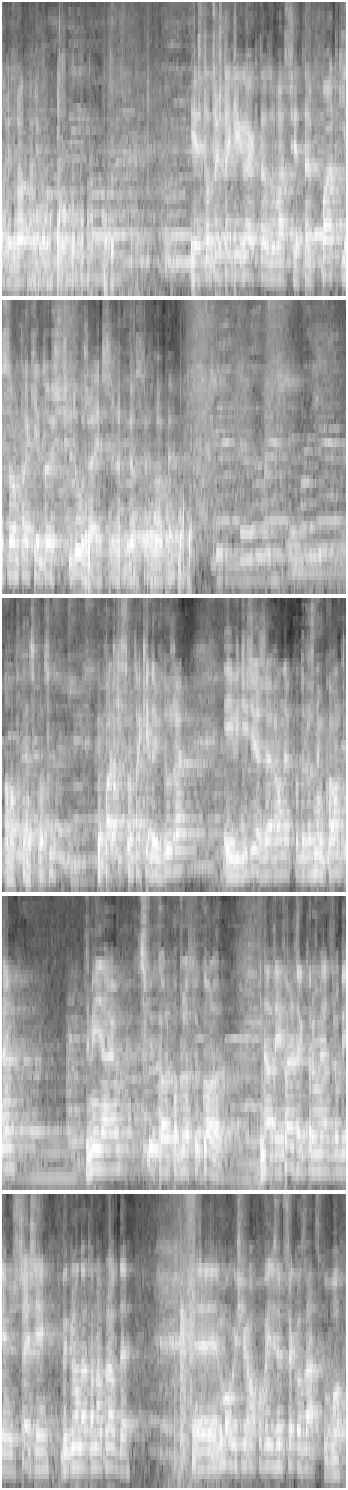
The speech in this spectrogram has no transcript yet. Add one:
sobie złapać go. Jest to coś takiego jak to, zobaczcie, te płatki są takie dość duże, jeszcze lepiej sobie złapię. O, w ten sposób. Te płatki są takie dość duże i widzicie, że one pod różnym kątem zmieniają swój kolor, po prostu kolor. I na tej feldze, którą ja zrobiłem już wcześniej, wygląda to naprawdę, e, mogę się opowiedzieć, że przekozacku, bo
